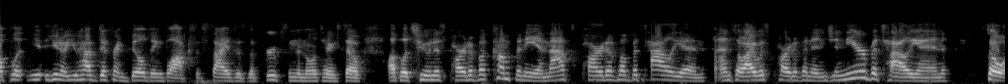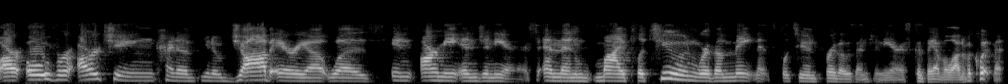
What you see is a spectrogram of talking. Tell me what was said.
a you know you have different building blocks of sizes of groups in the military. So a platoon is part of a company and that's part of a battalion. And so i was part of an engineer battalion. So our overarching kind of you know job area was in army engineers. And then my platoon were the maintenance platoon for those engineers because they have a lot of equipment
